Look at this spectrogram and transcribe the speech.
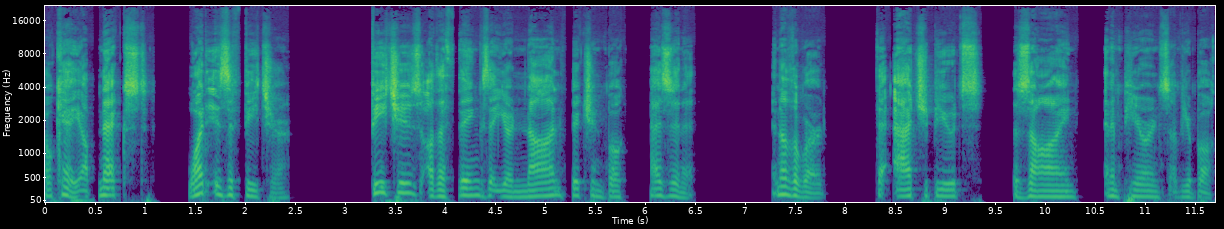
Okay, up next, what is a feature? Features are the things that your nonfiction book has in it. In other words, the attributes, design, and appearance of your book.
